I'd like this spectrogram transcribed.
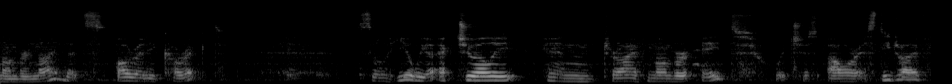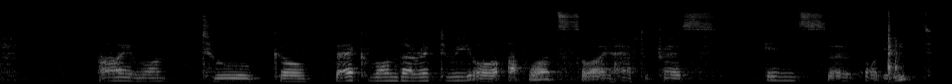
number 9 that's already correct. So here we are actually in drive number 8 which is our SD drive. I want to go back one directory or upwards so I have to press insert or delete.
